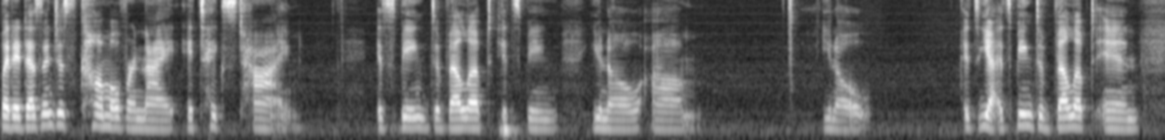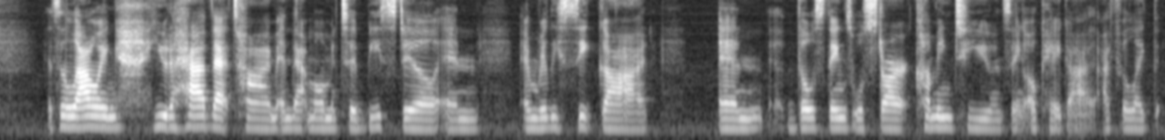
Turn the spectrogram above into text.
But it doesn't just come overnight, it takes time. It's being developed, it's being, you know, um, you know, it's yeah, it's being developed in it's allowing you to have that time and that moment to be still and and really seek God. And those things will start coming to you and saying okay god i feel like th-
